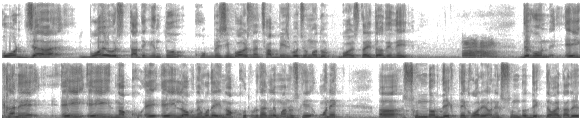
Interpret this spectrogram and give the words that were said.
ওর যা বয়স তাতে কিন্তু খুব বেশি বয়স না ছাব্বিশ বছর মতো বয়স তাই তো দিদি? হ্যাঁ হ্যাঁ। দেখুন এইখানে এই এই নক্ষ এই- লগ্নের মধ্যে এই নক্ষত্র থাকলে মানুষকে অনেক সুন্দর দেখতে করে অনেক সুন্দর দেখতে হয়। তাদের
